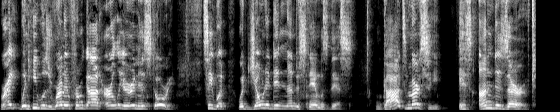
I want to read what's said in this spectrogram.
right? When he was running from God earlier in his story. See, what, what Jonah didn't understand was this God's mercy is undeserved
